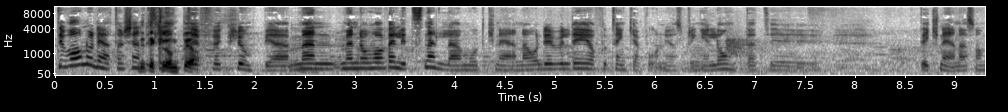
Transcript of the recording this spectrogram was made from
Det var nog det att de kändes Lite klumpiga. lite för klumpiga. Men, men de var väldigt snälla mot knäna och det är väl det jag får tänka på när jag springer långt. Att det, det är knäna som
